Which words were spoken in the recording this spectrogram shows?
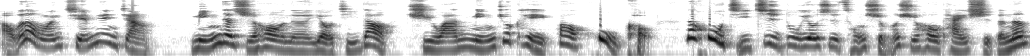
好，那我们前面讲名的时候呢，有提到取完名就可以报户口。那户籍制度又是从什么时候开始的呢？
